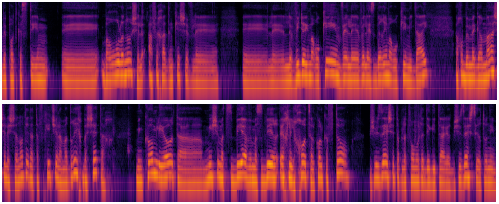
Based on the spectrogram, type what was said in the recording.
ופודקאסטים אה, ברור לנו שלאף אחד אין קשב ל, אה, ל, לוידאוים ארוכים ול, ולהסברים ארוכים מדי. אנחנו במגמה של לשנות את התפקיד של המדריך בשטח. במקום להיות מי שמצביע ומסביר איך ללחוץ על כל כפתור, בשביל זה יש את הפלטפורמות הדיגיטליות, בשביל זה יש סרטונים.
